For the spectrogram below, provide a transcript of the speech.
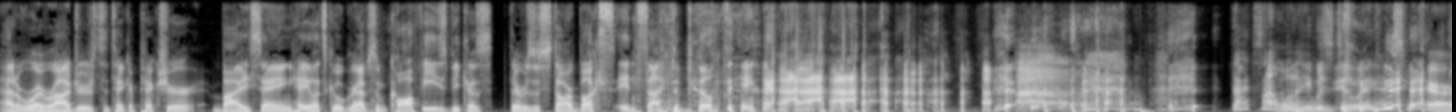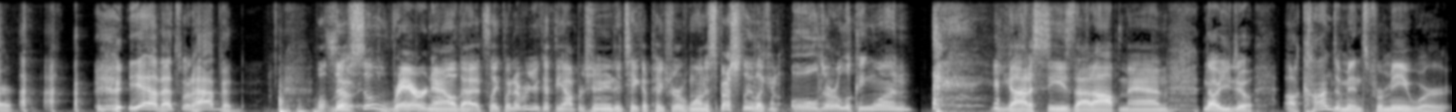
at a Roy Rogers to take a picture by saying, "Hey, let's go grab some coffees because there was a Starbucks inside the building." That's not what he was doing, I swear. yeah, that's what happened. Well, So- they're so rare now that it's like whenever you get the opportunity to take a picture of one, especially like an older looking one, you gotta seize that up, man. No, you do. Uh, condiments for me were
